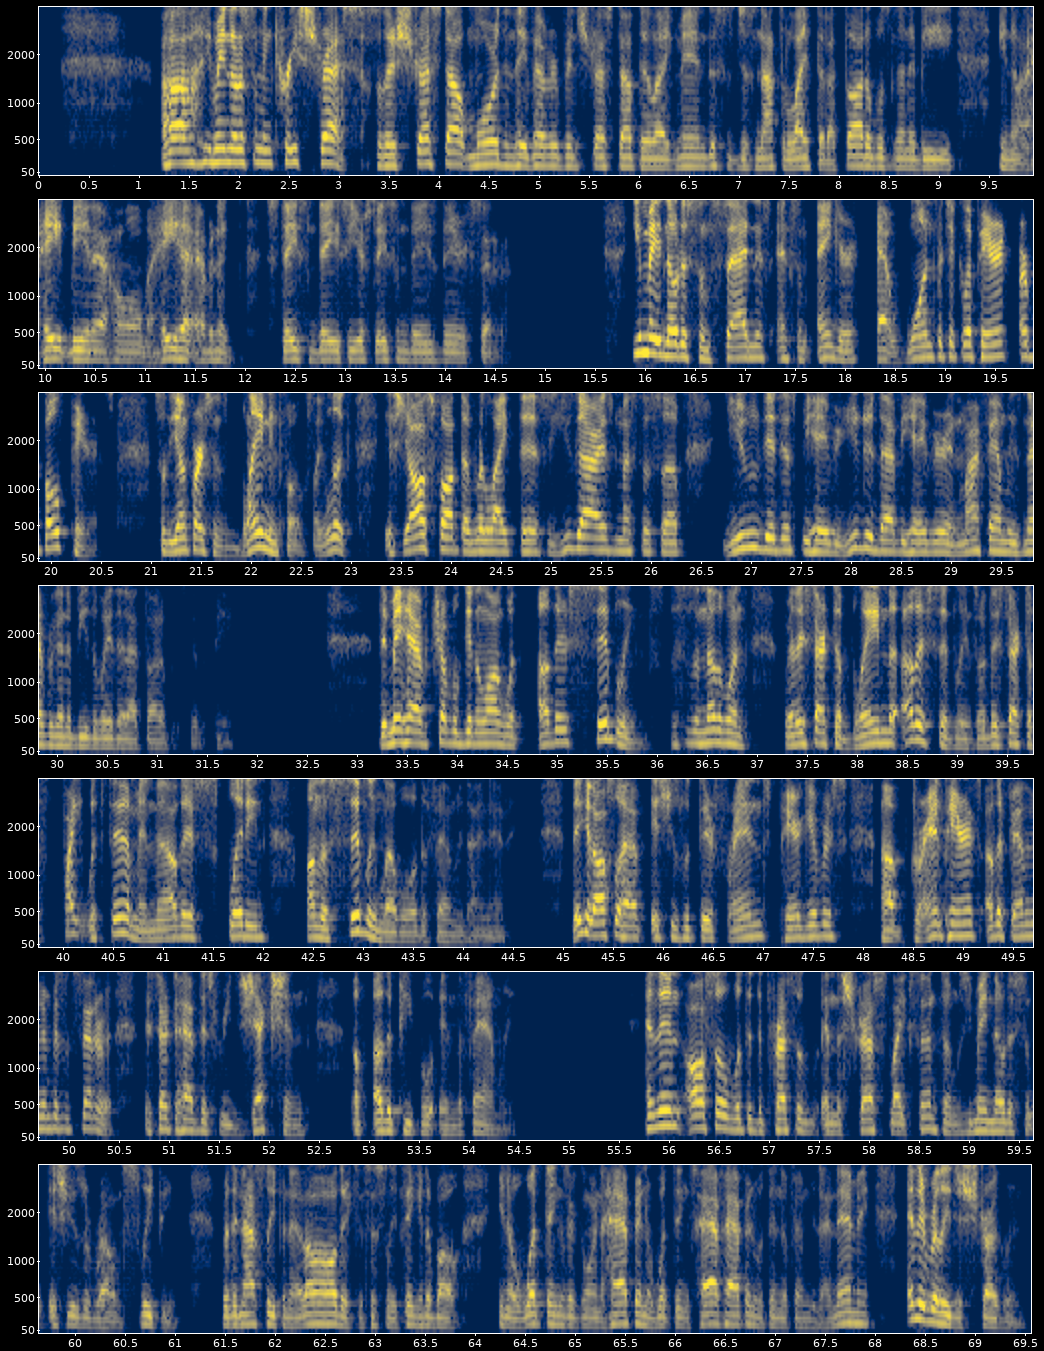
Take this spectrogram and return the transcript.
Uh, you may notice some increased stress. So they're stressed out more than they've ever been stressed out. They're like, man, this is just not the life that I thought it was gonna be. You know, I hate being at home. I hate having to stay some days here, stay some days there, etc. You may notice some sadness and some anger at one particular parent or both parents. So the young person is blaming folks like, look, it's y'all's fault that we're like this. You guys messed us up. You did this behavior, you did that behavior, and my family is never going to be the way that I thought it was going to be. They may have trouble getting along with other siblings. This is another one where they start to blame the other siblings or they start to fight with them, and now they're splitting on the sibling level of the family dynamic. They could also have issues with their friends, caregivers, uh, grandparents, other family members, etc. They start to have this rejection of other people in the family. And then also with the depressive and the stress like symptoms, you may notice some issues around sleeping, where they're not sleeping at all. They're consistently thinking about, you know, what things are going to happen or what things have happened within the family dynamic, and they're really just struggling.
